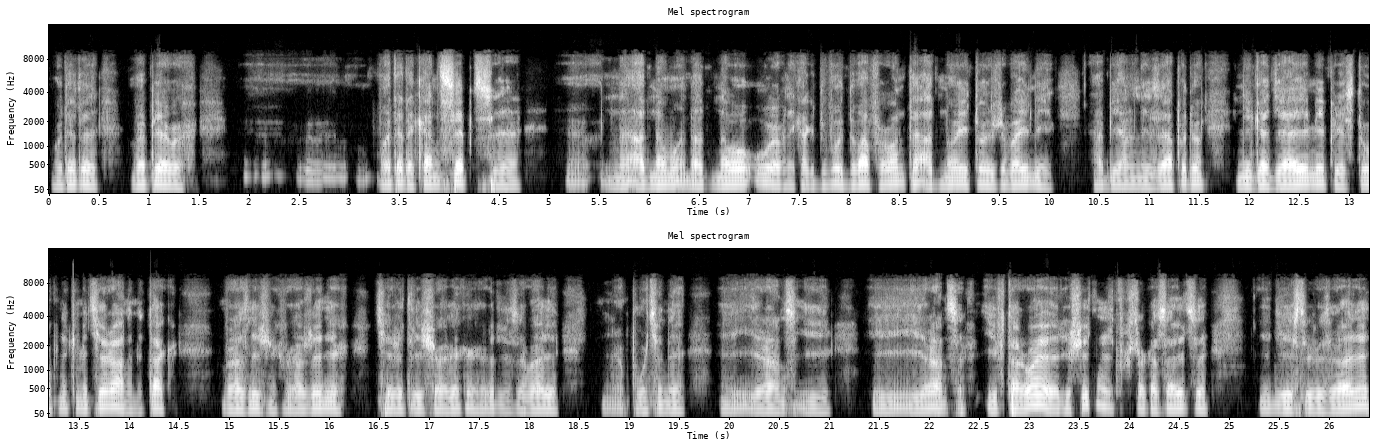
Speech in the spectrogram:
Вот это, во-первых, вот эта концепция э, на одного, одного уровня, как дво, два фронта одной и той же войны, объявленные Западу негодяями, преступниками, тиранами. Так в различных выражениях же три человека характеризовали э, Путина, и, иранц, и, и иранцев. И второе, решительно, что касается действий в Израиле,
